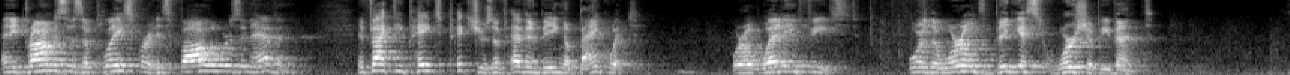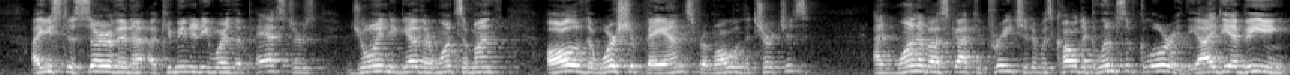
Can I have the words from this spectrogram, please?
and he promises a place for his followers in heaven. In fact, he paints pictures of heaven being a banquet or a wedding feast or the world's biggest worship event. I used to serve in a, a community where the pastors joined together once a month all of the worship bands from all of the churches and one of us got to preach, and it was called A Glimpse of Glory. The idea being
